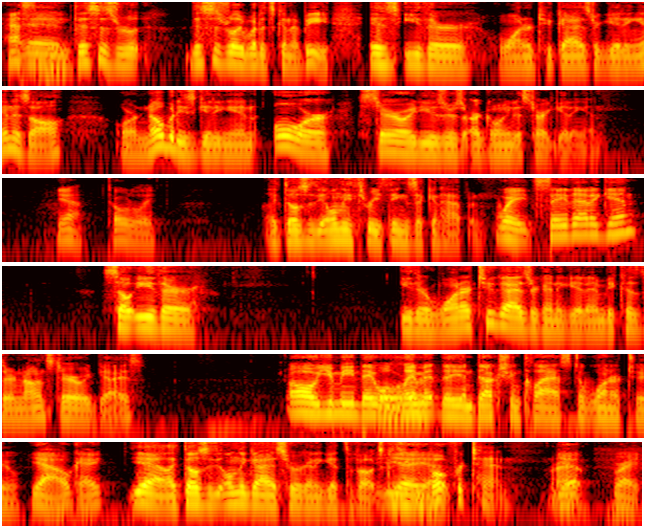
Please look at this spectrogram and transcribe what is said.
Has to and be. this is re- this is really what it's going to be: is either one or two guys are getting in, is all, or nobody's getting in, or steroid users are going to start getting in. Yeah, totally. Like those are the only three things that can happen. Wait, say that again. So either either one or two guys are going to get in because they're non-steroid guys. Oh, you mean they will Or- limit the induction class to one or two? Yeah, okay. Yeah, like those are the only guys who are going to get the votes because Yeah, you can yeah. vote for ten. Right? Yep, right.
